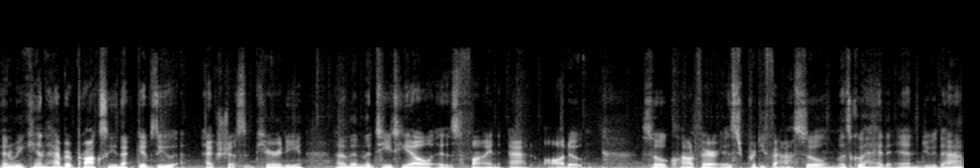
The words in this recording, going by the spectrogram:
And we can have it proxy that gives you extra security, and then the TTL is fine at auto. So Cloudflare is pretty fast, so let's go ahead and do that.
